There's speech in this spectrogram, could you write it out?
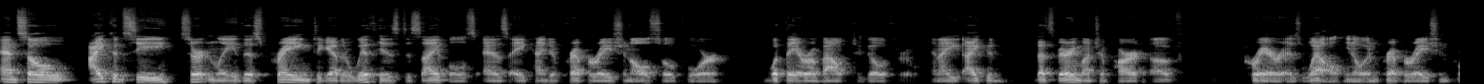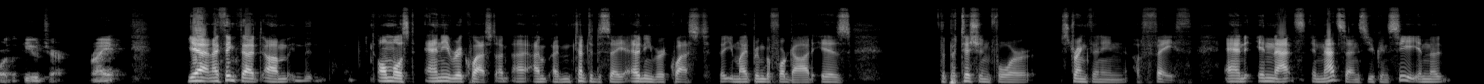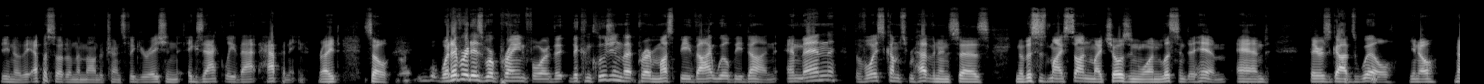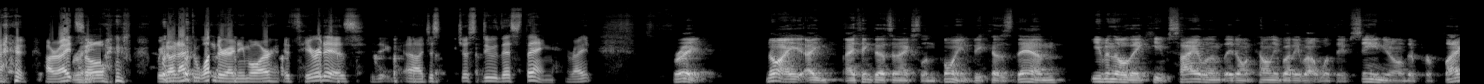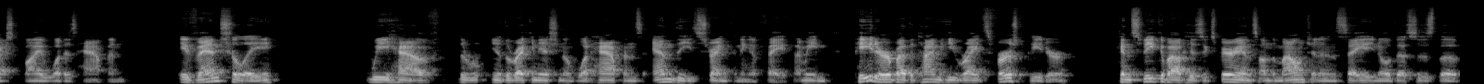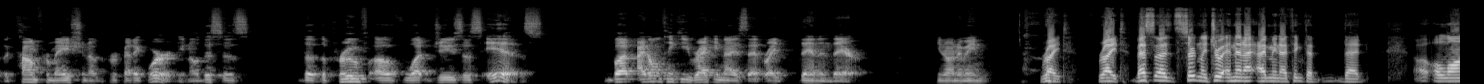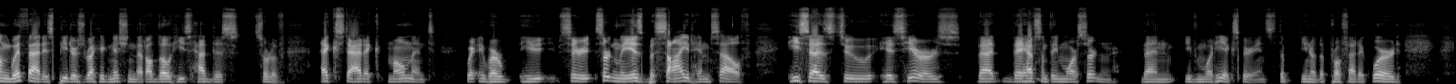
And so I could see certainly this praying together with his disciples as a kind of preparation also for what they are about to go through. And I, I could, that's very much a part of prayer as well, you know, in preparation for the future, right? Yeah. And I think that, um, almost any request, I, am tempted to say any request that you might bring before God is the petition for strengthening of faith. And in that in that sense you can see in the you know the episode on the mount of transfiguration exactly that happening right? So right. whatever it is we're praying for the, the conclusion of that prayer must be thy will be done. And then the voice comes from heaven and says you know this is my son my chosen one. Listen to him. And there's god's will you know? All right, right, so we don't have to wonder anymore. It's here it is. Uh, just just do this thing right? Right. No I, I i think that's an excellent point because then even though they keep silent, they don't tell anybody about what they've seen, you know, they're perplexed by what has happened. Eventually, we have the you know the recognition of what happens and the strengthening of faith. I mean, Peter, by the time he writes First Peter, can speak about his experience on the mountain and say, you know, this is the the confirmation of the prophetic word. You know, this is the the proof of what Jesus is. But I don't think he recognized that right then and there. You know what I mean? Right. Right. That's certainly true. And then I, I, mean, I think that that along with that is Peter's recognition that although he's had this sort of ecstatic moment where, where he ser- certainly is beside himself, he says to his hearers that they have something more certain than even what he experienced the you know the prophetic word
